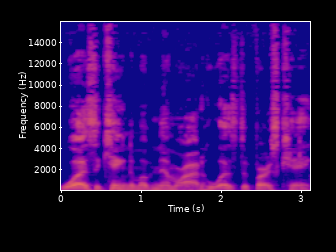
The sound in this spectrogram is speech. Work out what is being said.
was the kingdom of Nimrod, who was the first king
